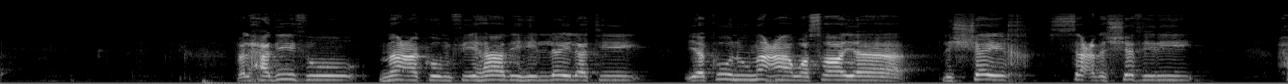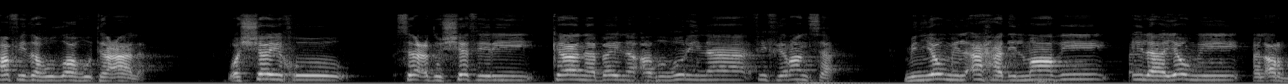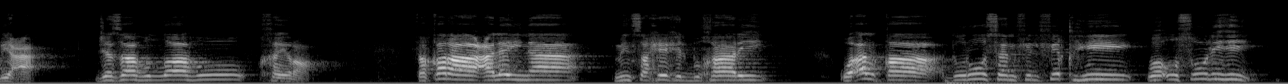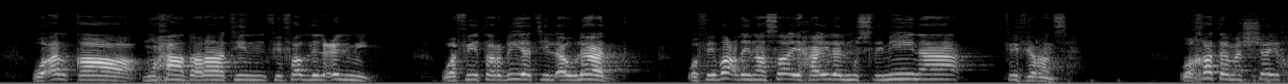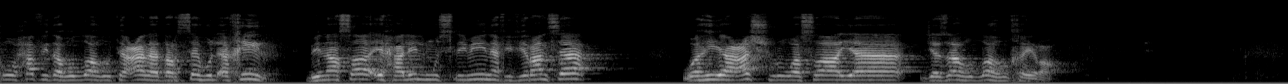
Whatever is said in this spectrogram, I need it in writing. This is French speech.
فالحديث معكم في هذه الليلة يكون مع وصايا للشيخ سعد الشثري حفظه الله تعالى. والشيخ سعد الشثري كان بين أظهرنا في فرنسا من يوم الأحد الماضي إلى يوم الأربعاء. جزاه الله خيرا. فقرأ علينا من صحيح البخاري وألقى دروسا في الفقه وأصوله وألقى محاضرات في فضل العلم وفي تربية الأولاد وفي بعض نصائح إلى المسلمين في فرنسا. وختم الشيخ حفظه الله تعالى درسه الأخير بنصائح للمسلمين في فرنسا وهي عشر وصايا جزاه الله خيرا.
